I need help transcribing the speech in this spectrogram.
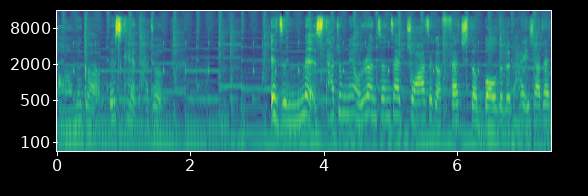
哦，那个 biscuit 他就一直 miss，他就没有认真在抓这个 fetch the ball，对不对？他一下在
